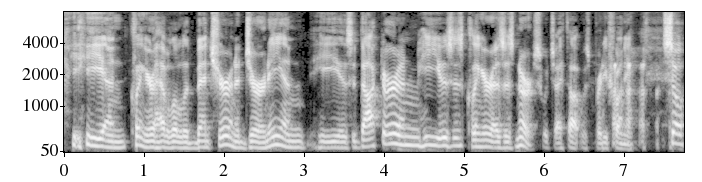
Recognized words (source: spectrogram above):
he and Klinger have a little adventure and a journey, and he is a doctor, and he uses Klinger as his nurse, which I thought was pretty funny. so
